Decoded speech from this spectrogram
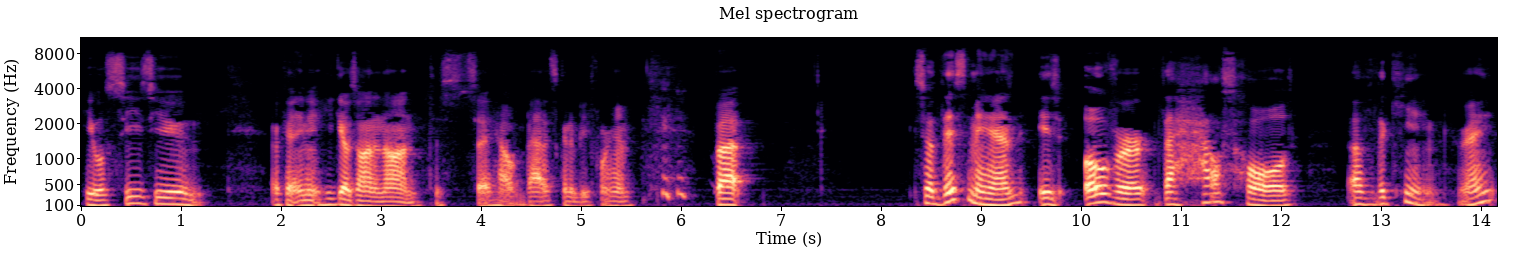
He will seize you. Okay, and he goes on and on to say how bad it's going to be for him. but so this man is over the household of the king, right?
